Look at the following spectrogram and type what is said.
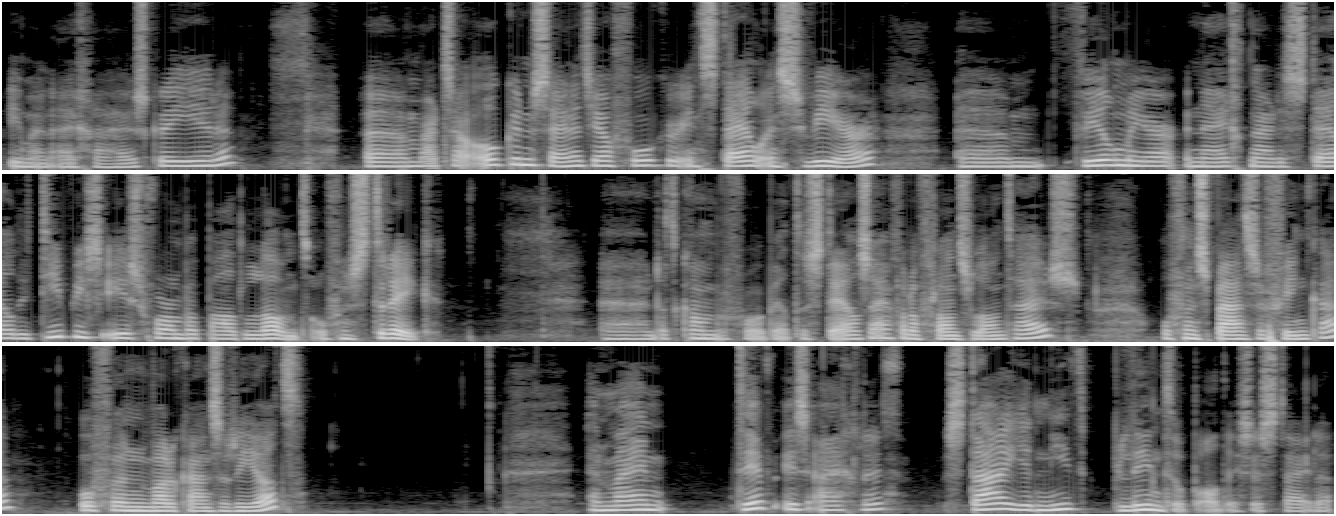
in mijn eigen huis creëren. Uh, maar het zou ook kunnen zijn dat jouw voorkeur in stijl en sfeer um, veel meer neigt naar de stijl die typisch is voor een bepaald land of een streek. Uh, dat kan bijvoorbeeld de stijl zijn van een Frans landhuis, of een Spaanse finca, of een Marokkaanse riad. En mijn tip is eigenlijk: sta je niet blind op al deze stijlen.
